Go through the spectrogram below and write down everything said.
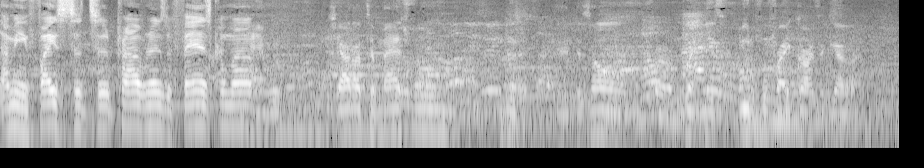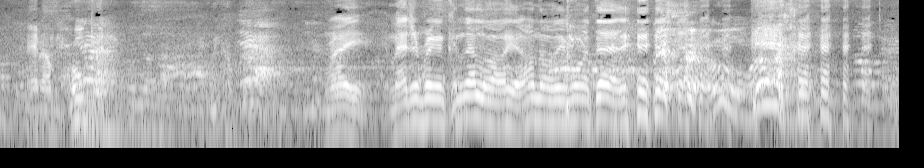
I mean, fights to, to Providence. The fans come out. And shout out to Matchroom and DAZN for putting this beautiful fight card together. And I'm hoping we come back. Right. Imagine bringing Canelo out here. I don't know if they want that.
